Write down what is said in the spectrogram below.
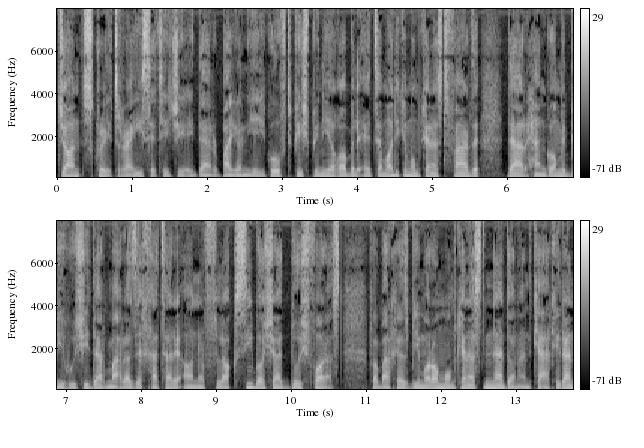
جان سکریت رئیس تی در بیانیه گفت پیشبینی قابل اعتمادی که ممکن است فرد در هنگام بیهوشی در معرض خطر آنافلاکسی باشد دشوار است و برخی از بیماران ممکن است ندانند که اخیرا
